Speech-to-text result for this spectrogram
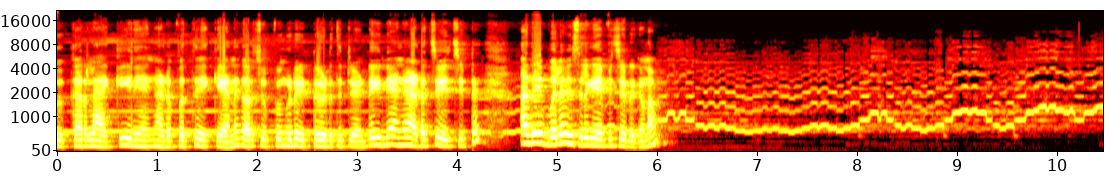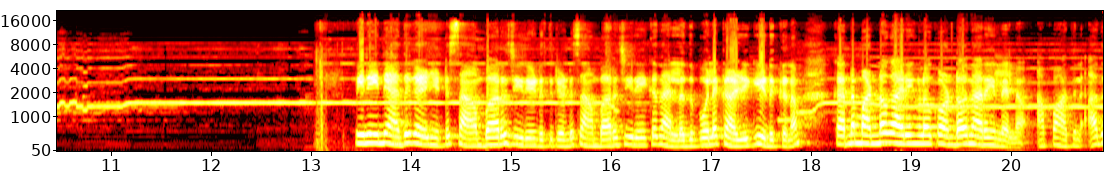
കുക്കറിലാക്കി ഇനി അങ്ങ് അടുപ്പത്ത് വെക്കുകയാണ് കുറച്ച് ഉപ്പും കൂടെ ഇട്ട് കൊടുത്തിട്ടുണ്ട്. ഇനി അങ്ങ് അടച്ച് വെച്ചിട്ട് അതേപോലെ വിസിൽ കേൾപ്പിച്ചെടുക്കണം. പിന്നെ ഇനി അത് കഴിഞ്ഞിട്ട് സാമ്പാർ ചീര എടുത്തിട്ടുണ്ട്. സാമ്പാർ ചീരയൊക്കെ നല്ലതുപോലെ കഴുകി എടുക്കണം കാരണം മണ്ണോ കാര്യങ്ങളോ ഒക്കെ ഉണ്ടോ എന്ന് അറിയില്ലല്ലോ അപ്പോൾ അതിന് അത്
